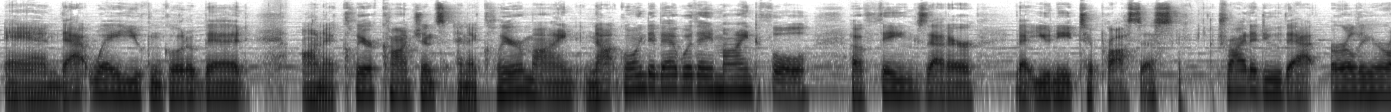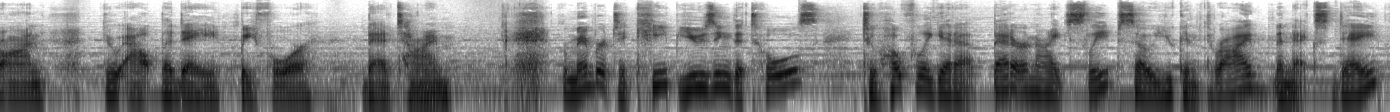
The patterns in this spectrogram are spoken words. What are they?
and that way you can go to bed on a clear conscience and a clear mind, not going to bed with a mind full of things that are that you need to process. Try to do that earlier on throughout the day before bedtime. Remember to keep using the tools to hopefully get a better night's sleep so you can thrive the next day.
